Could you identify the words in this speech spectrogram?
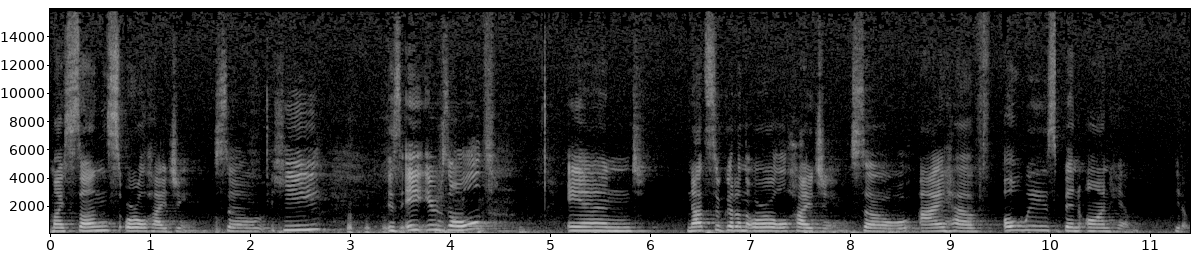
my son's oral hygiene. So he is eight years old and not so good on the oral hygiene. So I have always been on him. You know,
